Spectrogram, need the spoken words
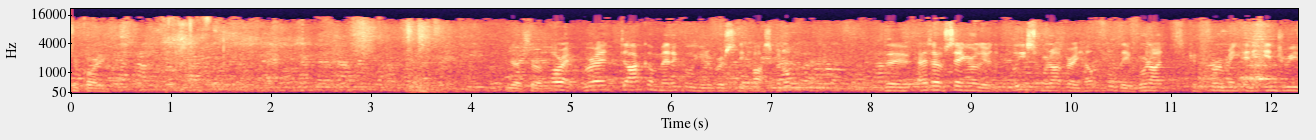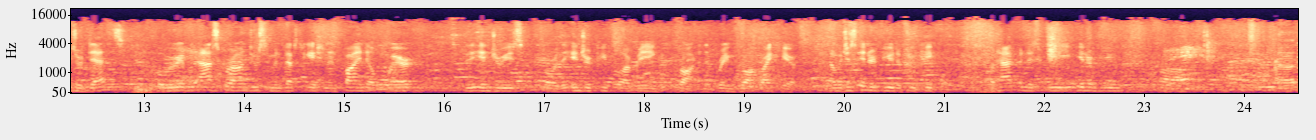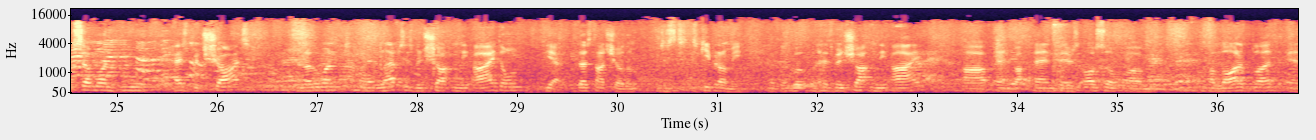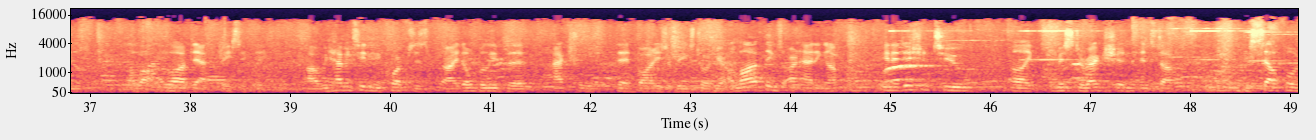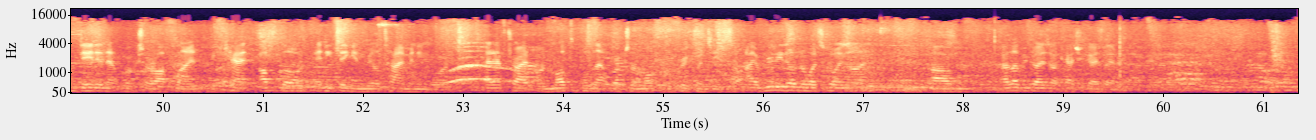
It's recording. Yeah, sure. All right, we're at Dhaka Medical University Hospital. The, as I was saying earlier, the police were not very helpful. They were not confirming any injuries or deaths, but we were able to ask around, do some investigation, and find out where the injuries or the injured people are being brought, and they're being brought right here. And we just interviewed a few people. What happened is we interviewed uh, uh, someone who has been shot. Another one left has been shot in the eye. Don't, yeah, let's not show them. Just, keep it on me. Has been shot in the eye, uh, and and there's also um, a lot of blood and a lot, a lot of death, basically. Uh, we haven't seen any corpses. I don't believe the actual dead bodies are being stored here. A lot of things aren't adding up. In addition to like misdirection and stuff, the cell phone data networks are offline. We can't upload anything in real time anymore. And I've tried on multiple networks on multiple frequencies. So I really don't know what's going on. Um, I love you guys. I'll catch you guys later.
